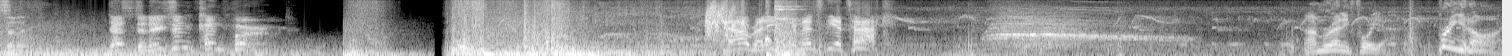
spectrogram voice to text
facility. Destination confirmed. Now ready to commence the attack! I'm ready for you. Bring it on!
